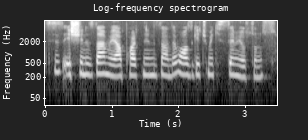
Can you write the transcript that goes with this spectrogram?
siz eşinizden veya partnerinizden de vazgeçmek istemiyorsunuz.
